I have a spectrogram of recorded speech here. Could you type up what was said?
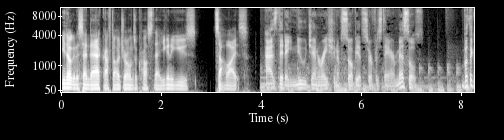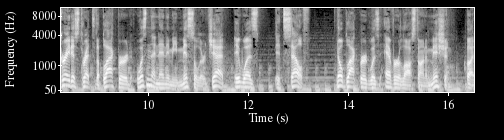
you're not going to send aircraft or drones across there. You're going to use satellites. as did a new generation of Soviet surface to air missiles. But the greatest threat to the Blackbird wasn't an enemy missile or jet, it was itself. No Blackbird was ever lost on a mission, but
